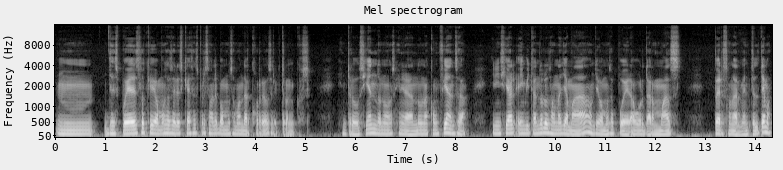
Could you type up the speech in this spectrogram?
después lo que vamos a hacer es que a esas personas les vamos a mandar correos electrónicos, introduciéndonos, generando una confianza inicial e invitándolos a una llamada donde vamos a poder abordar más personalmente el tema.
